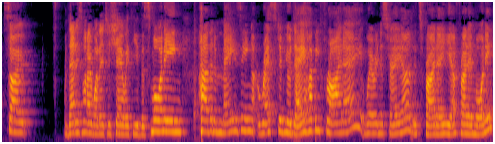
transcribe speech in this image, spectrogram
So that is what I wanted to share with you this morning. Have an amazing rest of your day. Happy Friday. We're in Australia. It's Friday, yeah, Friday morning.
